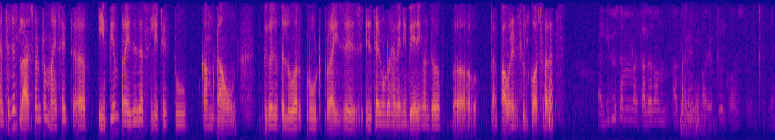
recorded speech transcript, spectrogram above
And so just last one from my side, uh, APM prices are slated to come down because of the lower crude prices. Is that going to have any bearing on the uh, power and fuel cost for us? I'll give you some uh, color on our current power and fuel cost. Okay.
